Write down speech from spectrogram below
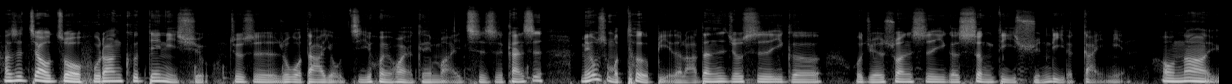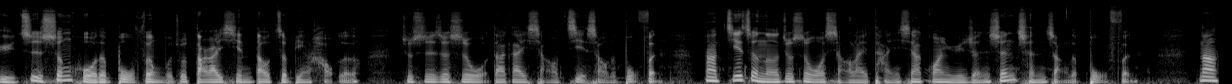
它是叫做 h u r a n k u d e n i s h u 就是如果大家有机会的话，也可以买吃吃看，是没有什么特别的啦，但是就是一个我觉得算是一个圣地巡礼的概念。哦，那宇治生活的部分我就大概先到这边好了，就是这是我大概想要介绍的部分。那接着呢，就是我想要来谈一下关于人生成长的部分。那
